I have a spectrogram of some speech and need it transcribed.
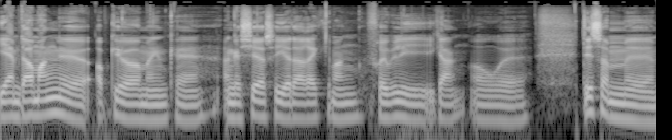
Jamen, der er jo mange øh, opgaver, man kan engagere sig i, og der er rigtig mange frivillige i gang. Og øh, det, som, øh,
